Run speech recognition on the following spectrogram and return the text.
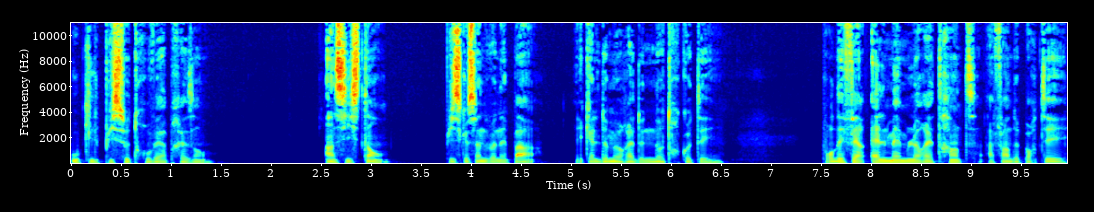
où qu'ils puissent se trouver à présent, insistant, puisque ça ne venait pas et qu'elle demeurait de notre côté, pour défaire elle-même leur étreinte afin de porter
